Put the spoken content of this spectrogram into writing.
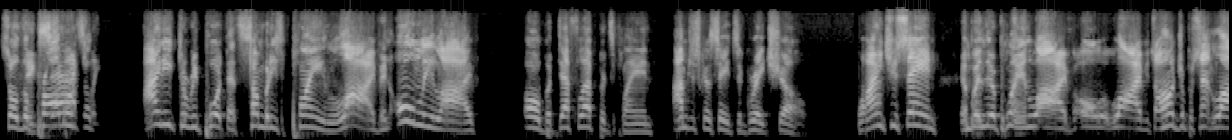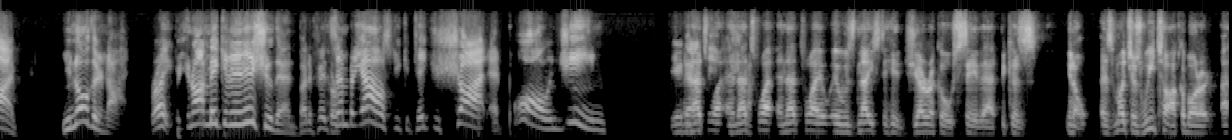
So the problems of exactly. I need to report that somebody's playing live and only live. Oh, but Def Leppard's playing. I'm just going to say it's a great show. Why aren't you saying, and when they're playing live, all live, it's 100% live? You know they're not, right but you're not making an issue then. But if it's Correct. somebody else, you can take your shot at Paul and Gene. You and that's why and that's why and that's why it was nice to hear Jericho say that because you know as much as we talk about it, I,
